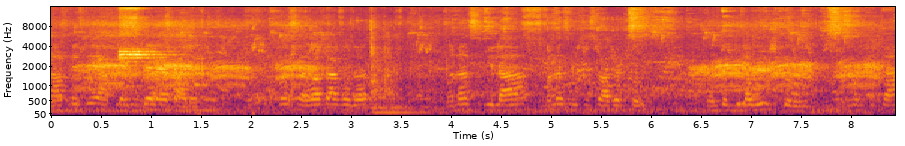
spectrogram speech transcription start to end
आपले ते आपल्या विद्यालयात आले. तर सर्वात अगोदर मनस्वीला मनस्वीचं स्वागत करू. नंतर तिला विश करू. मग तिच्या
